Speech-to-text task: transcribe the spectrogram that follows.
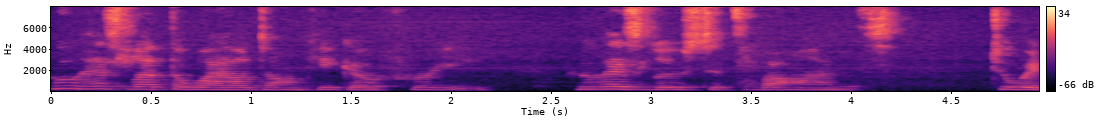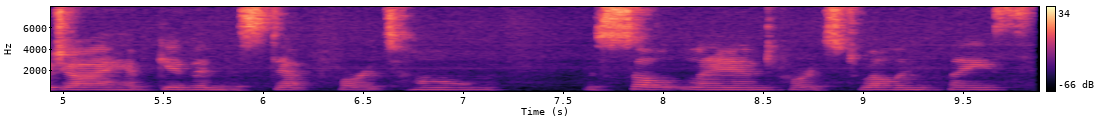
Who has let the wild donkey go free? Who has loosed its bonds, to which I have given the step for its home, the salt land for its dwelling place?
